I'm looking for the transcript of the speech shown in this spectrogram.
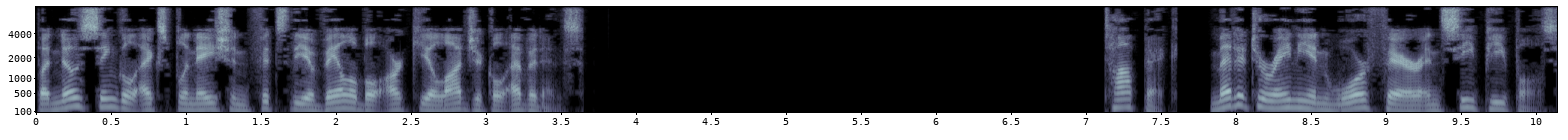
but no single explanation fits the available archaeological evidence. Mediterranean warfare and Sea Peoples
